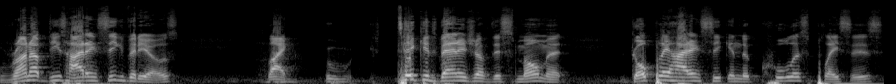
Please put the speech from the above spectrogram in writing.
run up these hide and seek videos. Like, take advantage of this moment. Go play hide and seek in the coolest places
